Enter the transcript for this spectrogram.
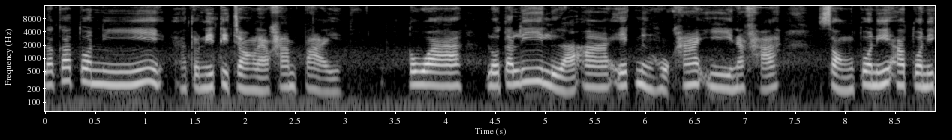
แล้วก็ตัวนี้ตัวนี้ติดจองแล้วข้ามไป ตัวโรตารี่เหลือ RX 165E นะคะ 2 ตัวนี้เอาตัวนี้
